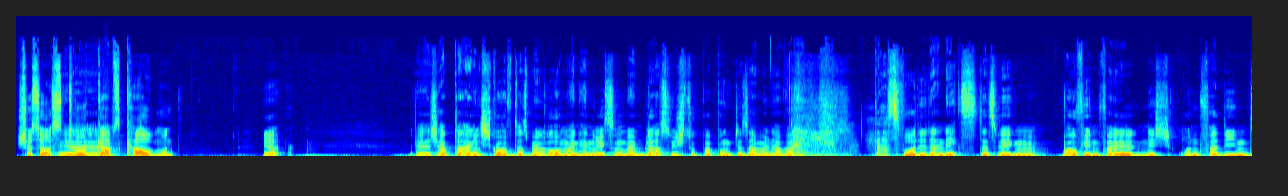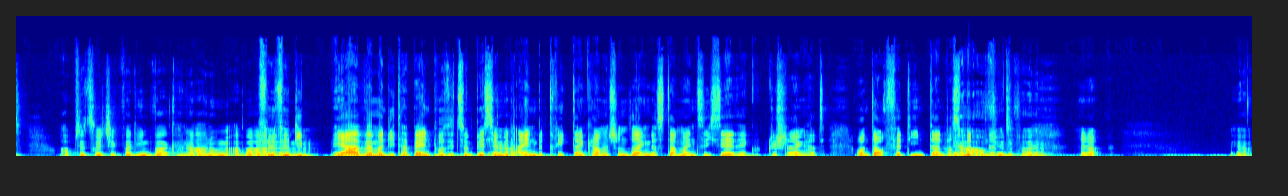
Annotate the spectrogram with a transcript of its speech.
Schüsse aus ja, Tor ja. gab's kaum und ja. Ja, ich habe da eigentlich gehofft, dass mein Raum, mein Henrichs und mein Blaswig super Punkte sammeln, aber das wurde da nix. Deswegen war auf jeden Fall nicht unverdient. Ob es jetzt richtig verdient war, keine Ahnung, aber. Für, für ähm, die, ja, wenn man die Tabellenposition ein bisschen ja. mit einbeträgt, dann kann man schon sagen, dass da Mainz sich sehr, sehr gut geschlagen hat und auch verdient dann was ja, mitnimmt. Ja, auf jeden Fall. Ja. Ja.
